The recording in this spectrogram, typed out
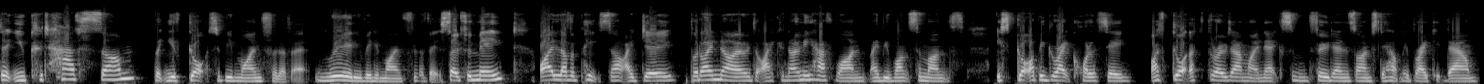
that you could have some, but you've got to be mindful of it. Really, really mindful of it. So for me, I love a pizza. I do, but I know that I can only have one maybe once a month. It's got to be great quality. I've got to throw down my neck some food enzymes to help me break it down.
